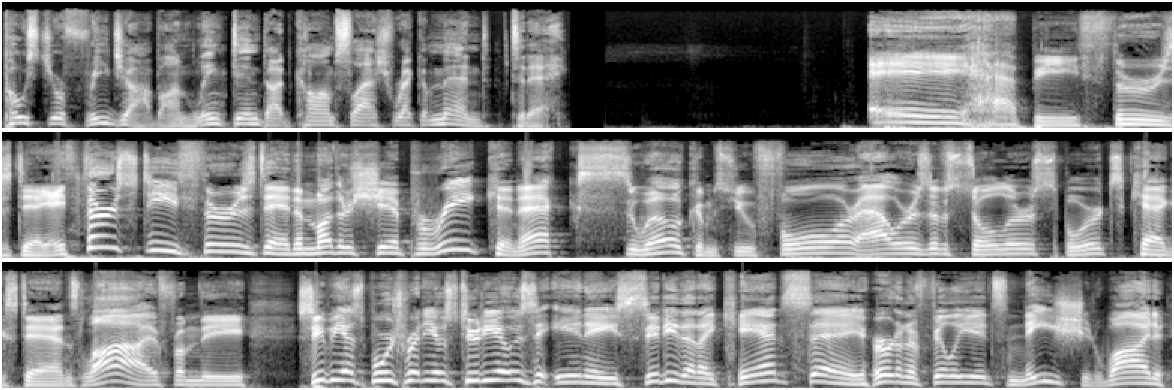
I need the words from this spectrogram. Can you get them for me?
Post your free job on linkedin.com slash recommend today. A happy Thursday, a thirsty Thursday. The mothership reconnects. Welcomes you four hours of solar sports keg stands live from the CBS Sports Radio studios in a city that I can't say. Heard on affiliates nationwide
